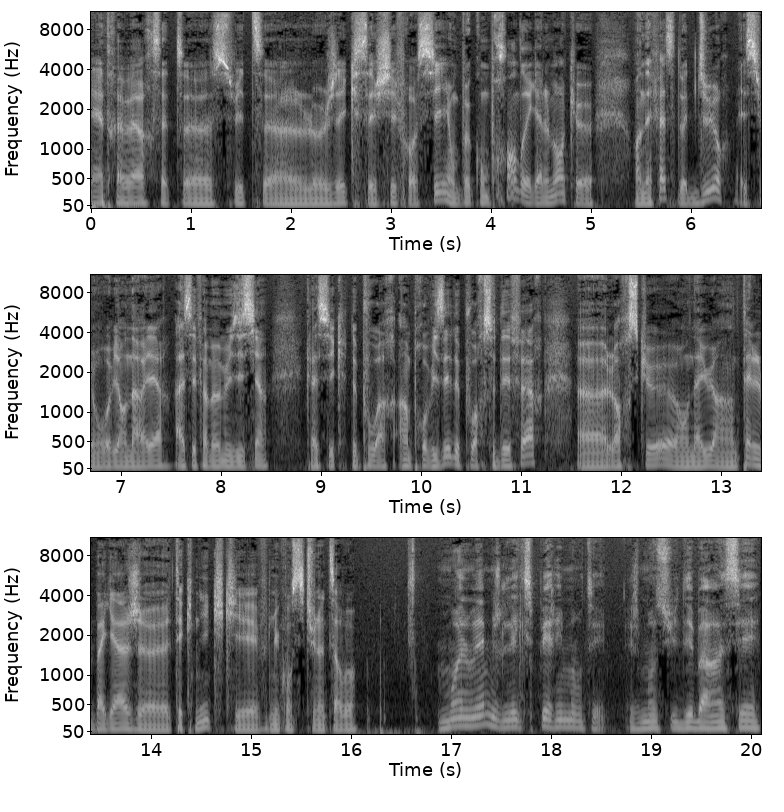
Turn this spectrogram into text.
Et à travers cette euh, suite euh, logique, ces chiffres aussi, on peut comprendre également que, en effet, ça doit être dur. Et si on revient en arrière à ces fameux musiciens classiques, de pouvoir improviser, de pouvoir se défaire, euh, lorsque on a eu un tel bagage technique qui est venu constituer notre cerveau. Moi-même, je l'ai expérimenté. Je m'en suis débarrassé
